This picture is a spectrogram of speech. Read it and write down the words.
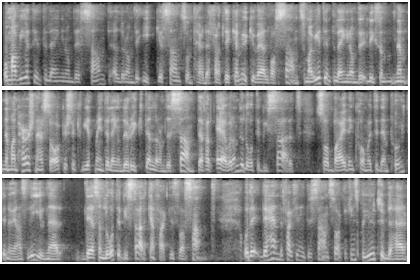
Och man vet inte längre om det är sant eller om det är icke sant sånt här, därför att det kan mycket väl vara sant. Så man vet inte längre om det, liksom, när, när man hör såna här saker så vet man inte längre om det är rykten eller om det är sant. Därför att även om det låter bisarrt så har Biden kommit till den punkten nu i hans liv när det som låter bisarrt kan faktiskt vara sant. Och det, det händer faktiskt en intressant sak, det finns på Youtube det här.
